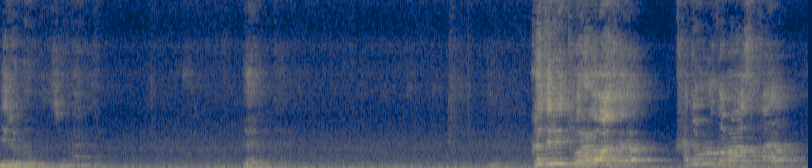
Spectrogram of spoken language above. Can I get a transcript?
이름 없는 수많은 여인들 그들이 돌아와서요? 가족으로 돌아왔을까요?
